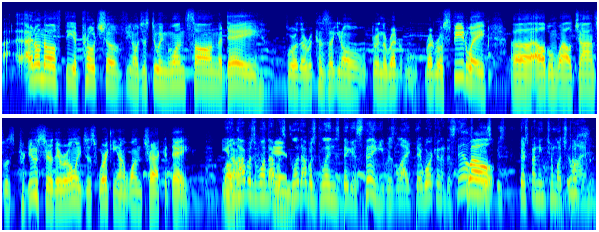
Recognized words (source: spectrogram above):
I, I don't know if the approach of you know just doing one song a day for the because uh, you know during the Red Red Rose Speedway uh, album while Johns was producer, they were only just working on one track a day. You Well, know, that was one that was and- Glyn, that was Glyn's biggest thing. He was like, they're working at a snail's Well, pace because they're spending too much it was- time.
